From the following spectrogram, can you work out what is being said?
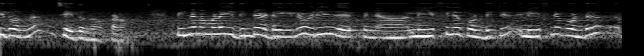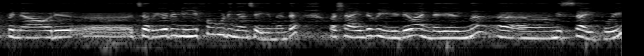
ഇതൊന്ന് ചെയ്ത് നോക്കണം. പിന്നെ നമ്മൾ ഇതിന്റെ ഇടയിൽ ഒരു പിന്നെ ലീഫിനെ കൊണ്ടിട്ട് ലീഫിനെ കൊണ്ട് പിന്നെ ഒരു ചെറിയൊരു ലീഫും കൂടി ഞാൻ ചെയ്യുന്നുണ്ട്. പക്ഷേ അതിന്റെ വീഡിയോ എന്റെ കയ്യിൽ നിന്ന് മിസ്സായിപ്പോയി.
